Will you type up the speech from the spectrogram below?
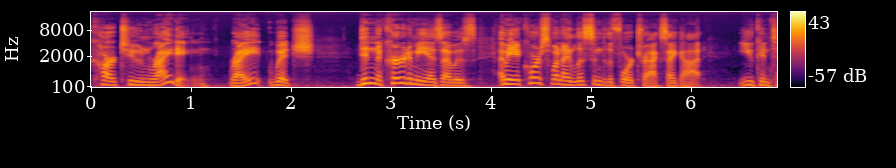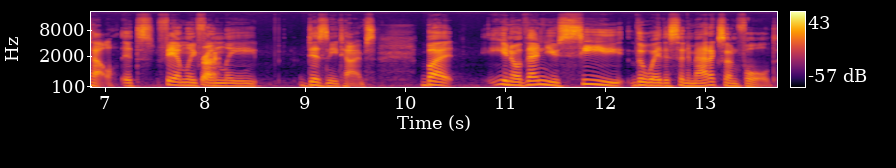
cartoon writing, right? Which didn't occur to me as I was, I mean, of course, when I listened to the four tracks I got, you can tell it's family friendly right. Disney times. But you know, then you see the way the cinematics unfold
